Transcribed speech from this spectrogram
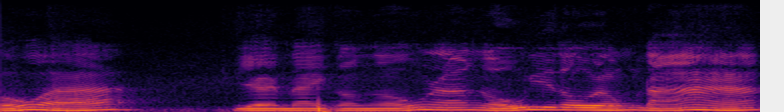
ngủ hả? Giờ này còn ngủ ra ngủ với tôi không đã hả?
